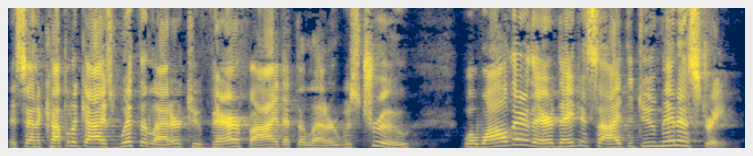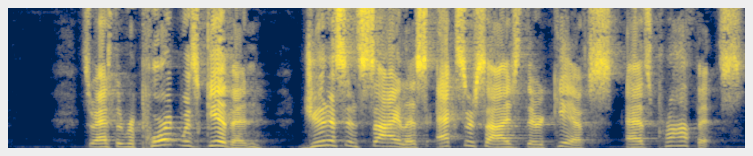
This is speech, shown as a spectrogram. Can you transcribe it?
They sent a couple of guys with the letter to verify that the letter was true. Well, while they're there, they decide to do ministry. So as the report was given, Judas and Silas exercised their gifts as prophets.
